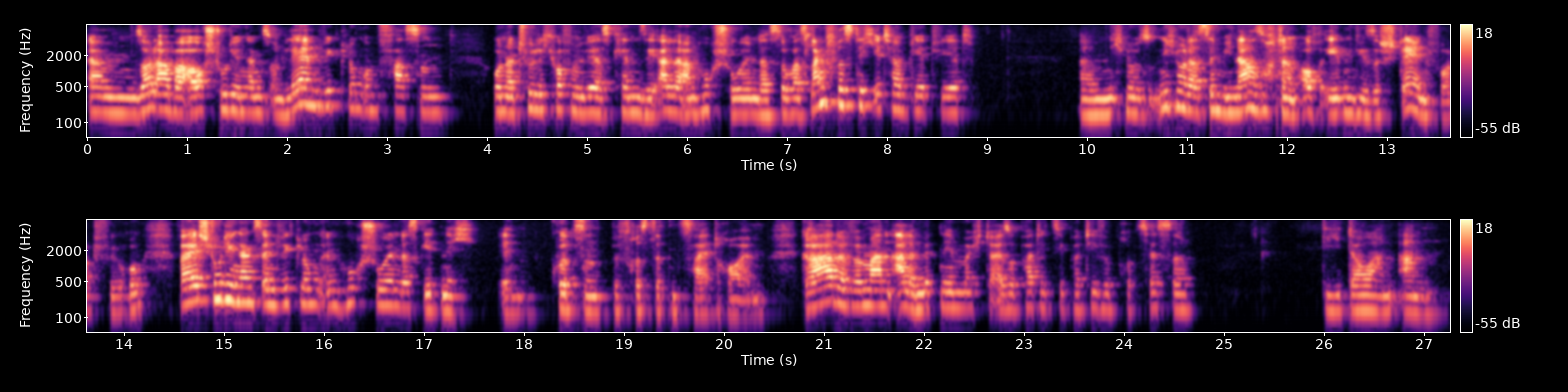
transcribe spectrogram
ähm, soll aber auch Studiengangs- und Lehrentwicklung umfassen. Und natürlich hoffen wir, das kennen Sie alle an Hochschulen, dass sowas langfristig etabliert wird. Ähm, nicht, nur, nicht nur das Seminar, sondern auch eben diese Stellenfortführung, weil Studiengangsentwicklung in Hochschulen, das geht nicht in kurzen, befristeten Zeiträumen. Gerade wenn man alle mitnehmen möchte, also partizipative Prozesse, die dauern an.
